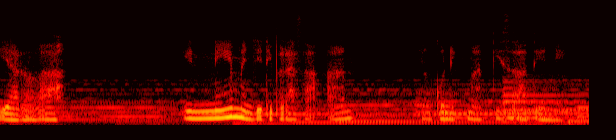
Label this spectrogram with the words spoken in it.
Biarlah ini menjadi perasaan yang kunikmati saat ini.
